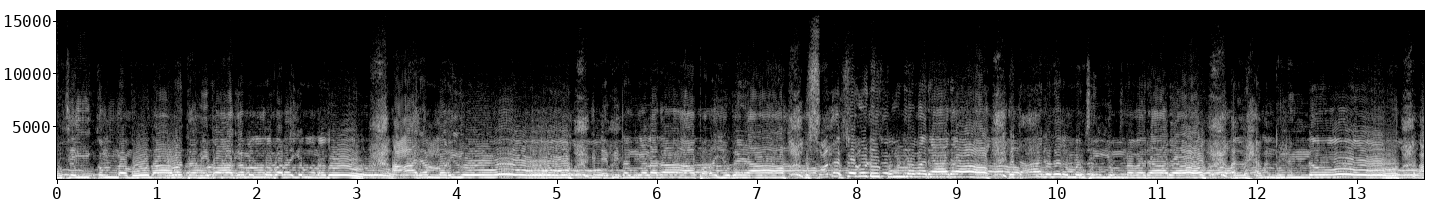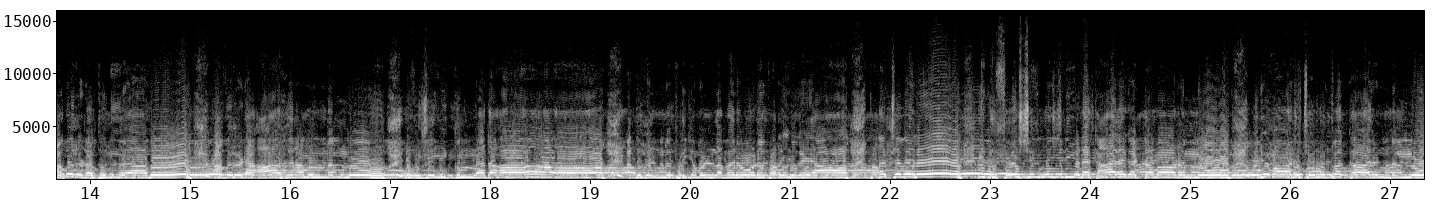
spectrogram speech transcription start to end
വിജയിക്കുന്ന മൂന്നാമത്തെ വിഭാഗമെന്ന് പറയുന്നത്? ആരെന്നറിയോ? ലഭിതങ്ങളതാ പറയുകയാ. സ്വതക്ക കൊടുക്കുന്നവരാരാ? ദാനധർമ്മം ചെയ്യുന്നവരാരാ? അല്ലോ അവരുടെ ദുനിയാവ് അവരുടെ ആഹ്റമുണ്ടല്ലോ. വിജയിക്കുന്നതാ. അതുകൊണ്ട് പ്രിയമുള്ളവരോട് പറയുകയാ പടച്ചവരെ ഇത് സോഷ്യൽ മീഡിയയുടെ കാലഘട്ടമാണല്ലോ. ഒരുപാട് ചെറുപ്പക്കാരുണ്ടല്ലോ.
